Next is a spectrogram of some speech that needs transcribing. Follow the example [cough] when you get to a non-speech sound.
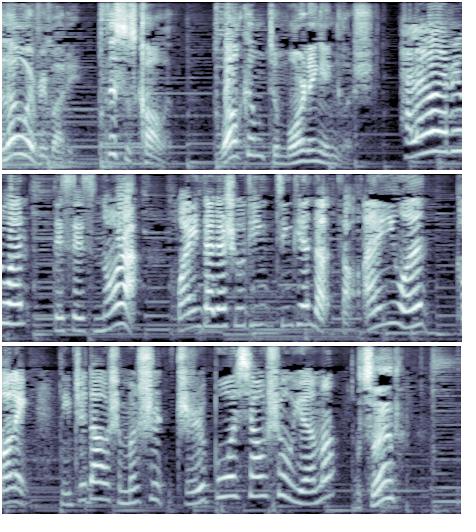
Hello, everybody. This is Colin. Welcome to Morning English. Hello everyone, this is Nora. 欢迎大家收听今天的早安英文。Colin，你知道什么是直播销售员吗 What's that?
